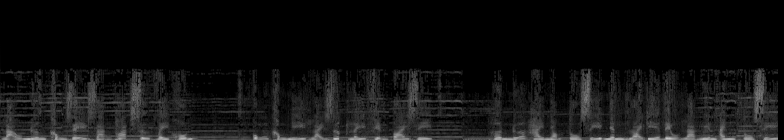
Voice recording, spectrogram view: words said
Lão nương không dễ dàng thoát sự vây khốn. Cũng không nghĩ lại rước lấy phiền toái gì. Hơn nữa hai nhóm tu sĩ nhân loại kia đều là nguyên anh tu sĩ,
